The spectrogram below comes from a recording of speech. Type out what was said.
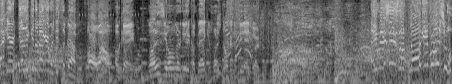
Back air, doesn't get the back air, but gets the grab. Oh wow. Okay, what is Yobo gonna do to come back, and what is Dark gonna do to edge guard? He misses the doggy punch.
